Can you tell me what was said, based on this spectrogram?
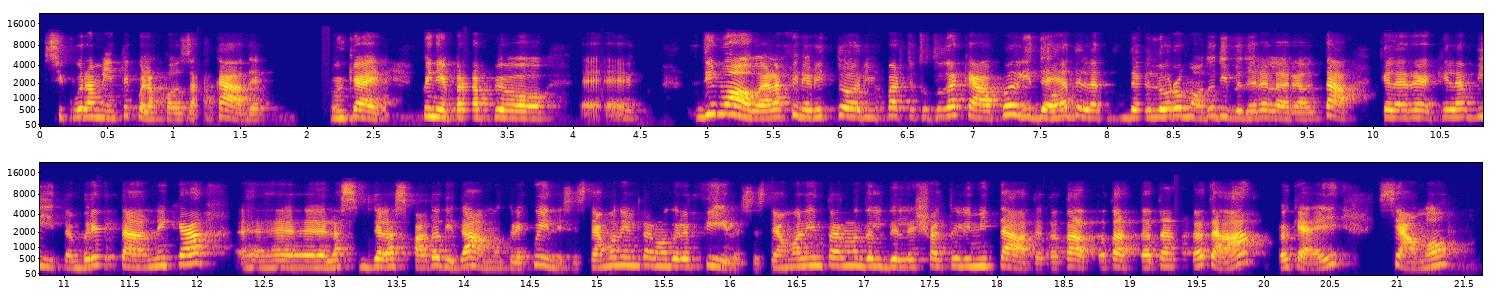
sicuramente quella cosa accade. Ok? Quindi è proprio eh, di nuovo alla fine ritorni, parte tutto da capo l'idea della, del loro modo di vedere la realtà, che la, che la vita britannica è eh, la, della spada di Damocle. Quindi se stiamo all'interno delle file, se stiamo all'interno del, delle scelte limitate, ta ta ta ta ta ta ta, ok? Siamo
